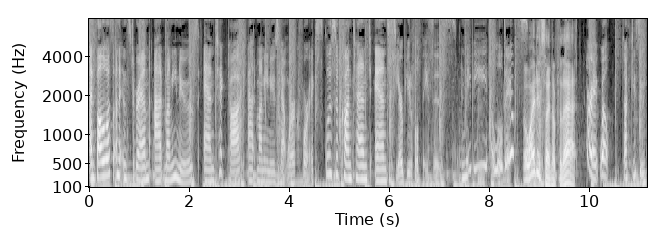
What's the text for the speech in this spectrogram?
And follow us on Instagram at Money News and TikTok at Money News Network for exclusive content and to see our beautiful faces. And maybe a little dance. Oh, I didn't sign up for that. All right, well, talk to you soon.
